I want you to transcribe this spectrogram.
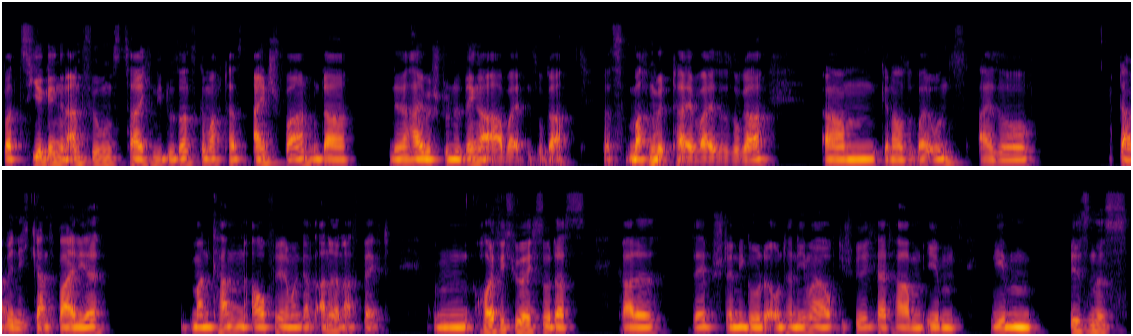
Spaziergänge in Anführungszeichen, die du sonst gemacht hast, einsparen und da eine halbe Stunde länger arbeiten sogar. Das machen wir teilweise sogar. Ähm, genauso bei uns. Also da bin ich ganz bei dir. Man kann auch noch einen ganz anderen Aspekt. Ähm, häufig höre ich so, dass gerade Selbstständige oder Unternehmer auch die Schwierigkeit haben, eben neben Business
